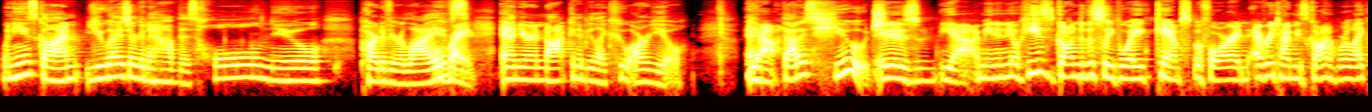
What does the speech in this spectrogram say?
when he's gone, you guys are going to have this whole new part of your lives. Right. And you're not going to be like, who are you? And Yeah. that is huge. It is, yeah. I mean, and you know, he's gone to the sleepaway camps before, and every time he's gone, we're like,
